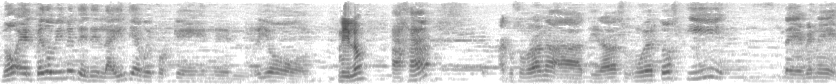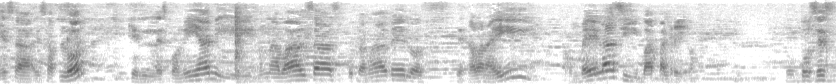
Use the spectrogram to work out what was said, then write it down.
No, el pedo viene de, de la India, güey, porque en el río ¿Nilo? Ajá, acostumbraban a, a tirar a sus muertos y de ahí viene esa, esa flor que les ponían y en una balsa, su puta madre, los dejaban ahí con velas y va para el río. Entonces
